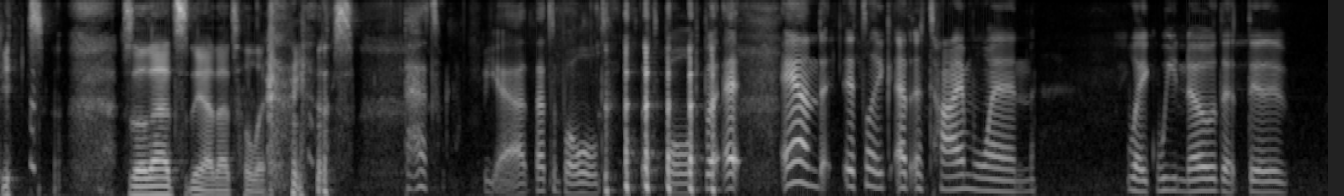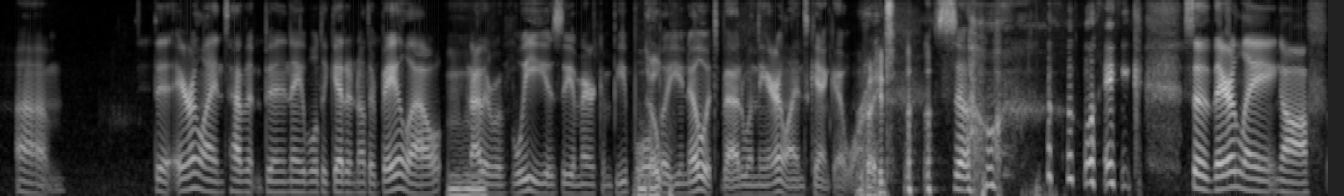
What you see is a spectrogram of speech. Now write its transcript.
yes. So that's yeah, that's hilarious. That's yeah, that's bold. That's bold. But and it's like at a time when like we know that the um the airlines haven't been able to get another bailout. Mhm. Neither have we as the American people. Nope. But you know it's bad when the airlines can't get one. Right. So like so they're laying off,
